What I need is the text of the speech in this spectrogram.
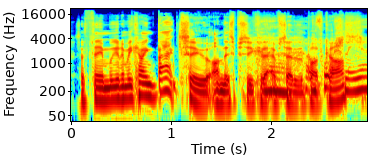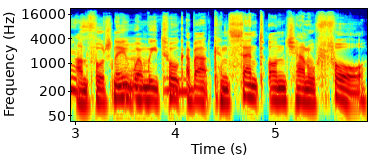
It's a theme we're going to be coming back to on this particular episode of the podcast. Unfortunately, yes. Unfortunately, when we talk mm-hmm. about consent on Channel 4.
